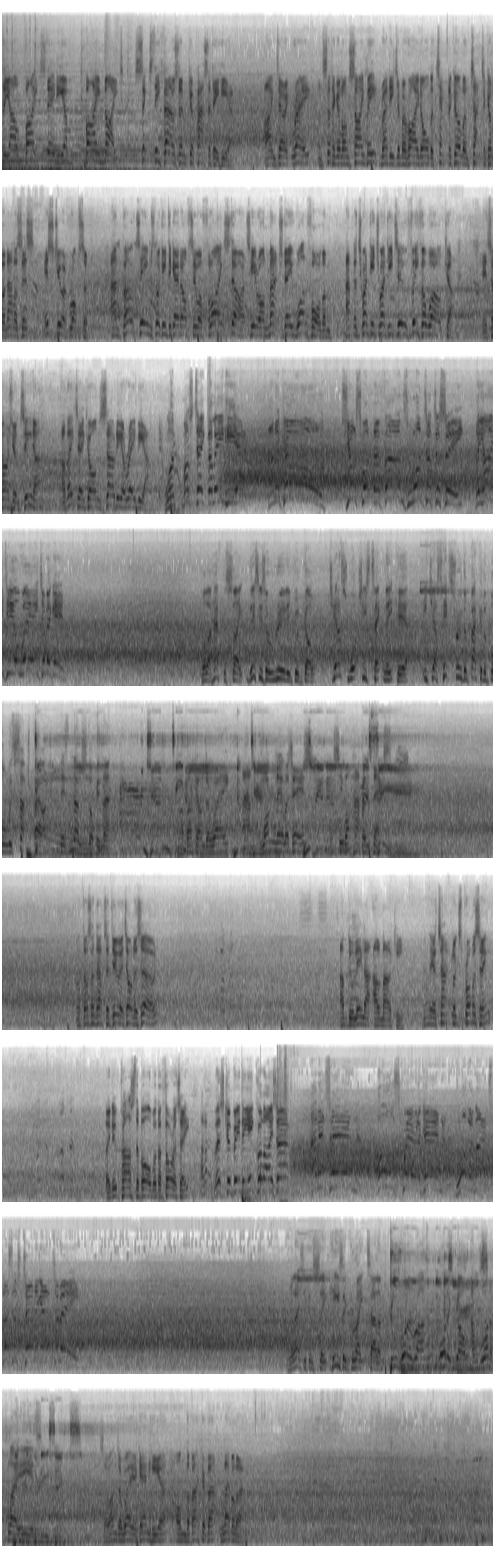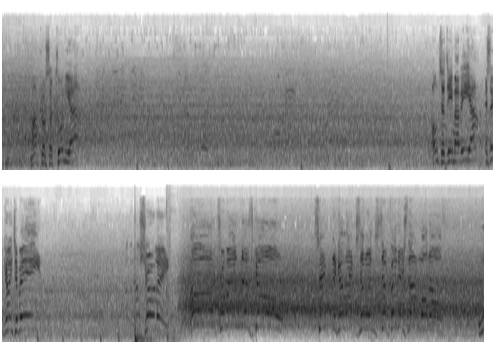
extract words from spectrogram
The Al Bayt Stadium by night. 60,000 capacity here. I'm Derek Ray, and sitting alongside me, ready to provide all the technical and tactical analysis, is Stuart Robson. And both teams looking to get off to a flying start here on match day one for them at the 2022 FIFA World Cup. It's Argentina, and they take on Saudi Arabia. One must take the lead here, and a goal! Just what the fans wanted to see, the ideal way to begin. Well, I have to say, this is a really good goal. Just watch his technique here. He just hits through the back of the ball with such power. There's no stopping that. Argentina. Back underway, and 1-0 it is. Let's see what happens next. Well, doesn't have to do it on his own. Abdullah Al-Malki. Well, the attack looks promising. They do pass the ball with authority. And this could be the equaliser. And it's in! All square again. What a match this is turning out to be. Well, as you can see, he's a great talent. What a run, what a goal, and what a play he is. 36. So underway again here on the back of that leveller. Marcos Acuna. On to Di Maria. Is it going to be? Surely. Oh, tremendous goal! Technical excellence to finish that one off.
